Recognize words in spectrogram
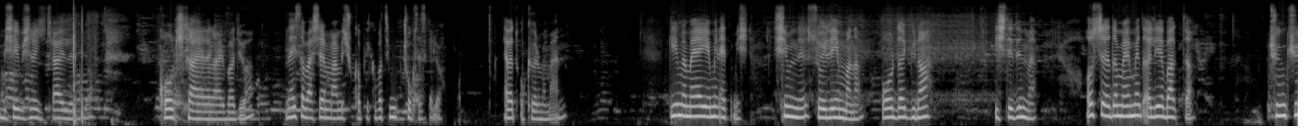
Bir şey bir şey hikayeleri diyor. Korku hikayeleri galiba diyor. Neyse başlayalım ben bir şu kapıyı kapatayım. Çok ses geliyor. Evet okuyorum hemen. Girmemeye yemin etmiş. Şimdi söyleyin bana. Orada günah işledin mi? O sırada Mehmet Ali'ye baktı. Çünkü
